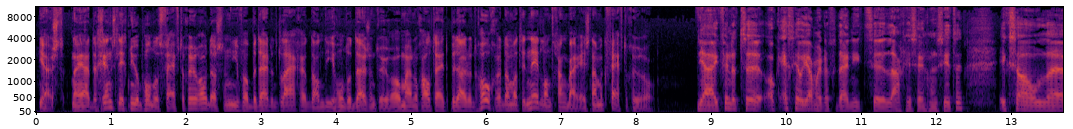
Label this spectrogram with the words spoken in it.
Juist. Nou ja, de grens ligt nu op 150 euro. Dat is in ieder geval beduidend lager dan die 100.000 euro... maar nog altijd beduidend hoger dan wat in Nederland gangbaar is, namelijk 50 euro. Ja, ik vind het uh, ook echt heel jammer dat we daar niet uh, laagjes zijn gaan zitten. Ik zal uh,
